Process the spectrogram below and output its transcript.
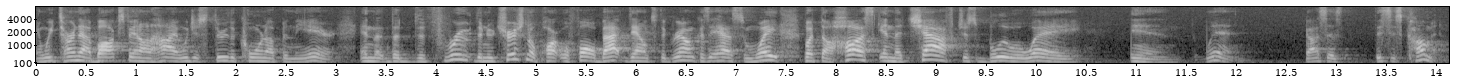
And we turned that box fan on high and we just threw the corn up in the air. And the, the, the fruit, the nutritional part, will fall back down to the ground because it has some weight. But the husk and the chaff just blew away in the wind. God says, This is coming.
